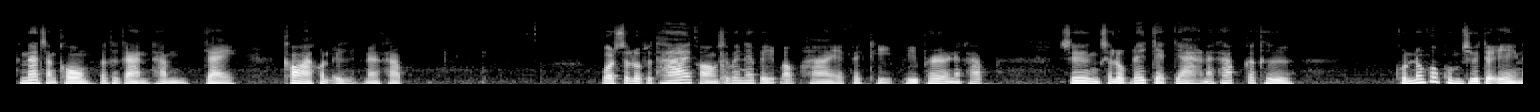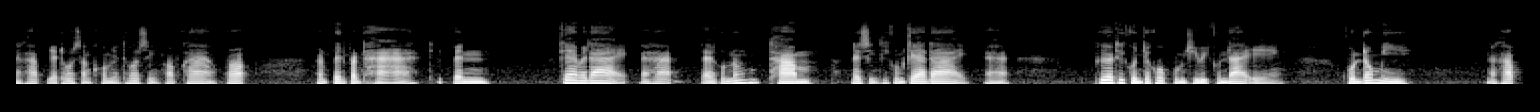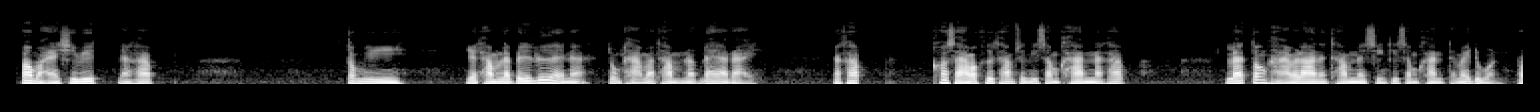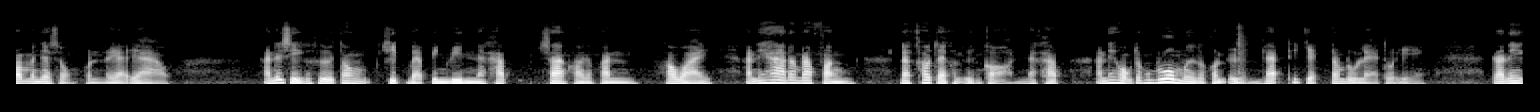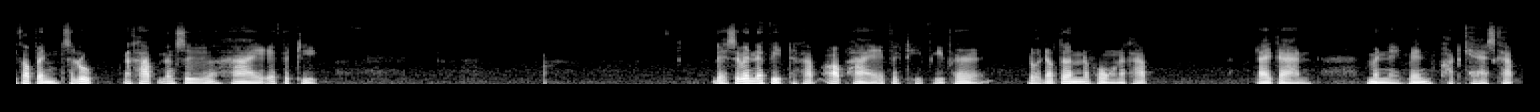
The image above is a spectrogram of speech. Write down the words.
ทั้งด้านสังคมก็คือการทำใจเข้าหาคนอื่นนะครับ บทสรุปสุดท้ายของ Seven Habits of High Effective People นะครับ ซึ่งสรุปได้ 7 อย่างนะครับ ก็คือ คุณต้องควบคุมชีวิตตัวเองนะครับ อย่าโทษสังคม อย่าโทษสิ่งรอบข้าง เพราะมันเป็นปัญหาที่เป็นแก้ไม่ได้นะฮะ แต่คุณต้องทำในสิ่งที่คุณแก้ได้นะฮะ เพื่อที่คุณจะควบคุมชีวิตคุณได้เอง คุณต้องมีนะครับเป้าหมายในชีวิตนะครับ ต้องมี อย่าทำอะไรไปเรื่อยๆนะ จงถามว่าทำรับได้อะไรนะครับ ข้อ 3 ก็คือทำสิ่งที่สำคัญนะครับ และต้องหาเวลาในทำในสิ่งที่สำคัญแต่ไม่ด่วน เพราะมันจะส่งผลระยะยาว อันที่ 4 ก็คือต้องคิดแบบวินวินนะครับ สร้างความสัมพันธ์เข้าไว้ อันที่ 5 ต้องรับฟังและเข้าใจคนอื่นก่อนนะครับ อันที่ 6 ต้องร่วมมือกับคนอื่น และที่ 7 ต้องดูแลตัวเอง และนี่ก็เป็นสรุปนะครับหนังสือ High Effective The Seven Habits นะครับ of High Effective People โดยดรนรพงศ์นะครับ รายการ Management Podcast ครับ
